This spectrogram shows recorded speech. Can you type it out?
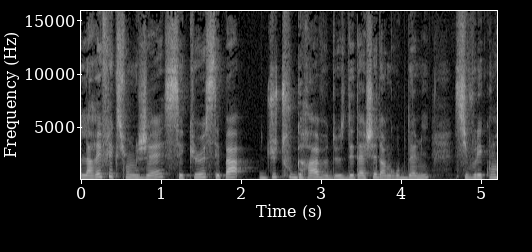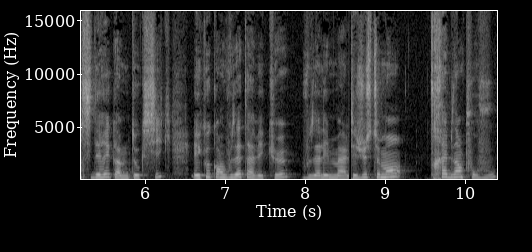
La réflexion que j'ai, c'est que c'est pas du tout grave de se détacher d'un groupe d'amis si vous les considérez comme toxiques et que quand vous êtes avec eux, vous allez mal. C'est justement très bien pour vous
